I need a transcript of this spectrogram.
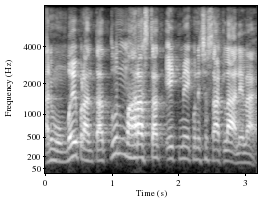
आणि मुंबई प्रांतातून महाराष्ट्रात एक मे एकोणीसशे साठला आलेला आहे.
